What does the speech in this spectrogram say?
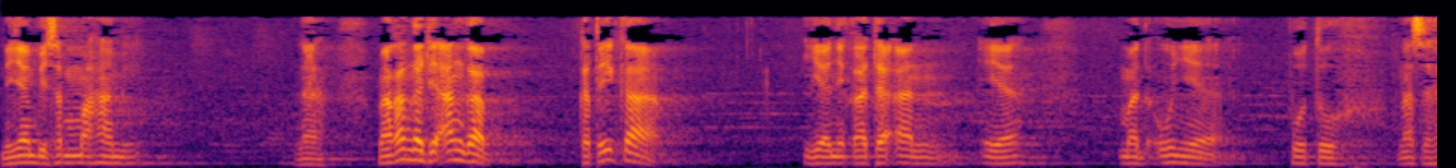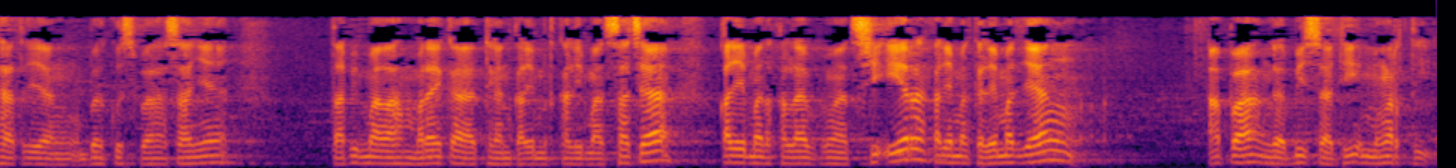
Ini yang bisa memahami. Nah, maka nggak dianggap. Ketika ya ini keadaan ya mad'unya butuh nasihat yang bagus bahasanya tapi malah mereka dengan kalimat-kalimat saja, kalimat-kalimat syair, kalimat-kalimat yang apa enggak bisa dimengerti.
